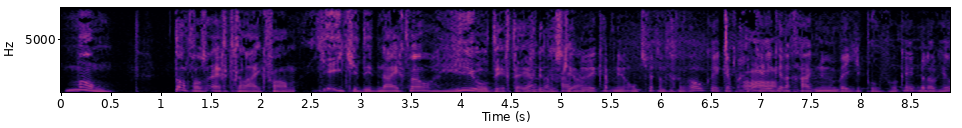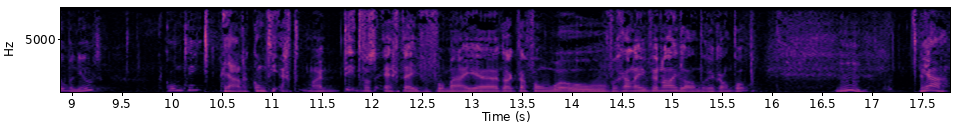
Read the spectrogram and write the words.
man, dat was echt gelijk van... Jeetje, dit neigt wel heel dicht tegen Ja, de whisky ik, nu, ik heb nu ontzettend geroken. Ik heb Oh. gekeken. Dan ga ik nu een beetje proeven. Oké, ik ben ook heel benieuwd. Komt ie? Ja, dan komt hij echt. Maar dit was echt even voor mij eh, dat ik dacht van wow, we gaan even een hele andere kant op. Ja,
